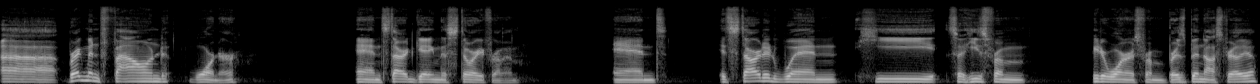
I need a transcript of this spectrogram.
uh Bregman found Warner and started getting this story from him. And it started when he so he's from Peter Warner's from Brisbane, Australia,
